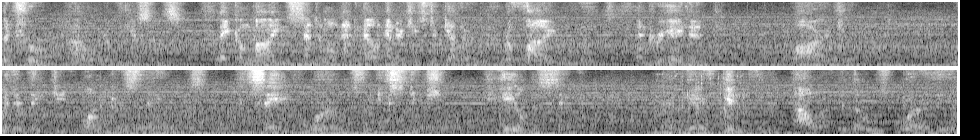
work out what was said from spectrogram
the true power of the essence. They combine Sentinel and Hell energies together, refined and created large. With it they did wondrous things. Saved worlds from extinction, healed the sick, and gave infinite power to those worthy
